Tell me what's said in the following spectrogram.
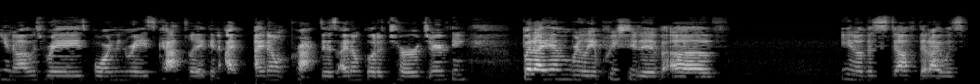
you know, I was raised, born and raised Catholic, and I, I don't practice, I don't go to church or anything, but I am really appreciative of, you know, the stuff that I was,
